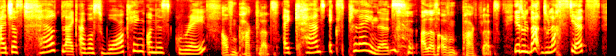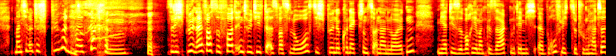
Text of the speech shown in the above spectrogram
I just felt like I was walking on his grave. Auf dem Parkplatz. I can't explain it. Alles auf dem Parkplatz. Ja, du, du lachst jetzt. Manche Leute spüren halt Sachen. so, die spüren einfach sofort intuitiv, da ist was los. Die spüren eine Connection zu anderen Leuten. Mir hat diese Woche jemand gesagt, mit dem ich äh, beruflich zu tun hatte,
